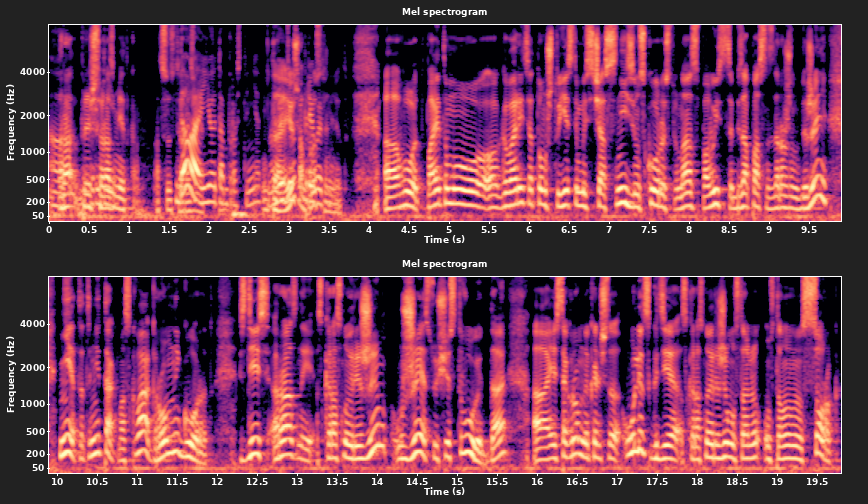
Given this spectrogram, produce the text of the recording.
Ра- Прежде всего разметка. Отсутствие да, разметки. ее там просто нет. Да, ее там привыкли. просто нет. А, вот, поэтому говорить о том, что если мы сейчас снизим скорость, у нас повысится повысится безопасность дорожного движения. Нет, это не так. Москва огромный город. Здесь разный скоростной режим уже существует, да. А есть огромное количество улиц, где скоростной режим установлен, установлен 40 А,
